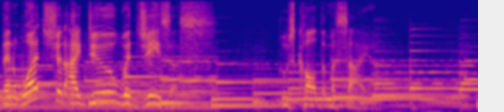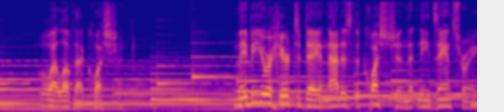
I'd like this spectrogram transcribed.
Then what should I do with Jesus, who's called the Messiah? Oh, I love that question. Maybe you're here today and that is the question that needs answering.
